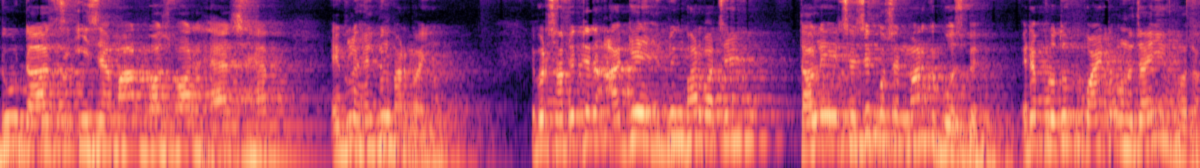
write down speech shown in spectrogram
Do does is am are was were has have এগুলো হেল্পিং ভার্ব হয়। এবার সাবজেক্টের আগে হেল্পিং ভার্ব আছে, তাহলে এর শেষে কোশ্চেন মার্ক বসবে। এটা প্রথম পয়েন্ট অনুযায়ী হলো।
